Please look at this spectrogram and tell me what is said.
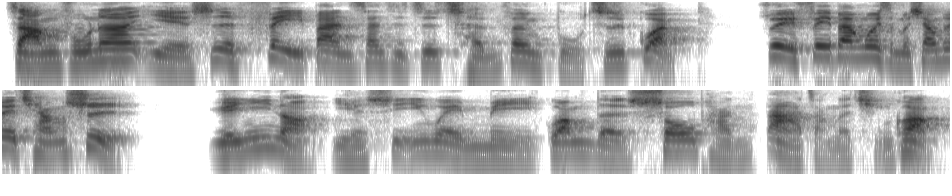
涨幅呢，也是费半三十只成分股之冠。所以费半为什么相对强势？原因呢、也是因为美光的收盘大涨的情况。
